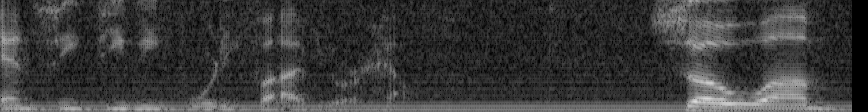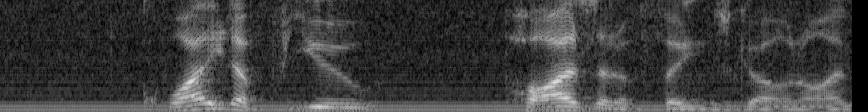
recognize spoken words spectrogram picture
NCTV 45 Your Health. So, um, quite a few positive things going on.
